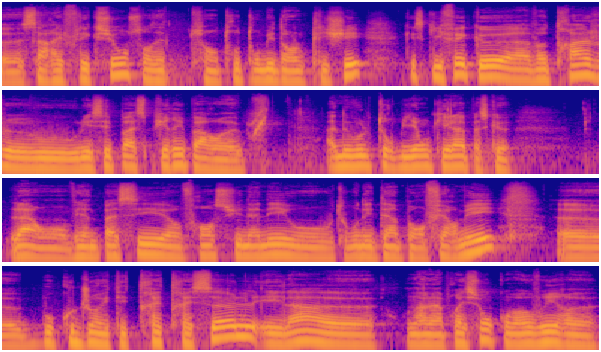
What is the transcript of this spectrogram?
euh, sa réflexion sans, être, sans trop tomber dans le cliché. Qu'est-ce qui fait qu'à votre âge, vous ne vous laissez pas aspirer par euh, à nouveau le tourbillon qui est là? Parce que là, on vient de passer en France une année où tout le monde était un peu enfermé, beaucoup de gens étaient très très seuls, et là, on a l'impression qu'on va ouvrir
